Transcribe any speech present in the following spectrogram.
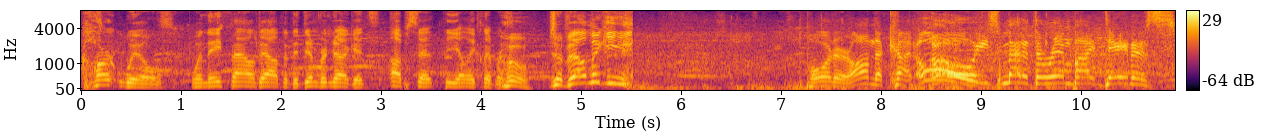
cartwheels when they found out that the Denver Nuggets upset the LA Clippers. Who? JaVale McGee. Porter on the cut. Oh, oh, he's met at the rim by Davis.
